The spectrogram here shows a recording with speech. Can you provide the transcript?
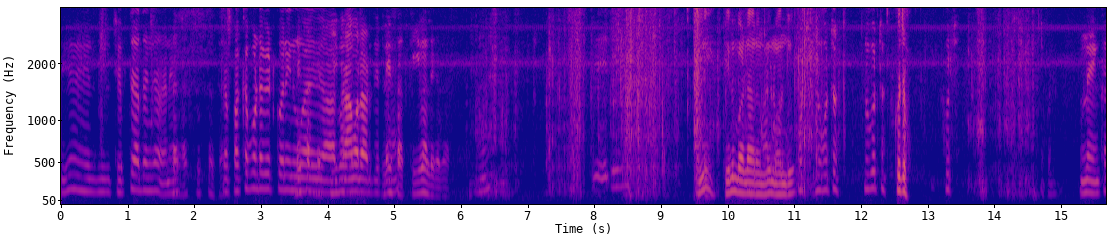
ఏ, నీకు చెప్తే అర్థం కాదనే. పక్క పంట పెట్టుకొని నువ్వు ఆ- డ్రామాలు ఆడితే ఎట్లా? ఏంటి? అన్ని తిను బండారంలో మందు. కూర్చో, నువ్వు కూర్చో నువ్వు కూర్చో. కూర్చో. కూర్చో. ఉన్నాయి ఇంకా?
